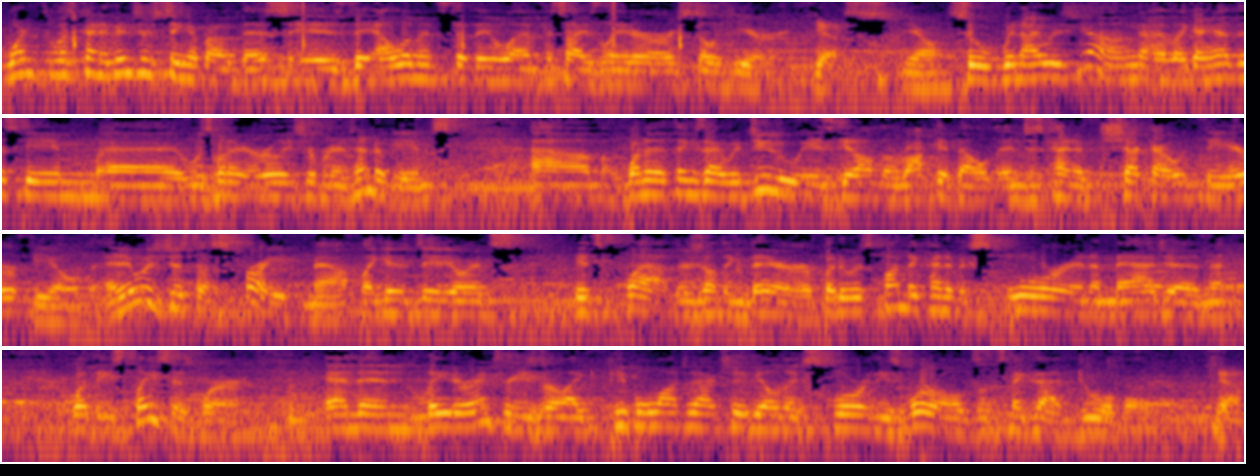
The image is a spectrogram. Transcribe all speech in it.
one, what's kind of interesting about this is the elements that they will emphasize later are still here. yes. You know, so when I was young, I, like I had this game uh, it was one of my early Super Nintendo games. Um, one of the things I would do is get on the rocket belt and just kind of check out the airfield, and it was just a sprite map. Like it's you know, it's it's flat. There's nothing there, but it was fun to kind of explore and imagine what these places were. And then later entries are like people want to actually be able to explore these worlds. Let's make that doable. Yeah.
